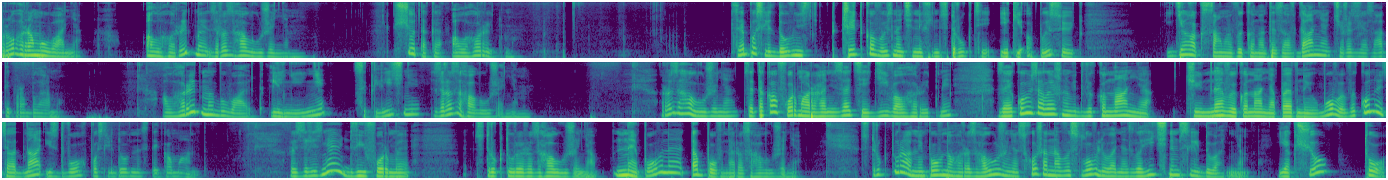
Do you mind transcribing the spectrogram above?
Програмування. Алгоритми з розгалуженням. Що таке алгоритм? Це послідовність чітко визначених інструкцій, які описують, як саме виконати завдання чи розв'язати проблему. Алгоритми бувають лінійні, циклічні з розгалуженням. Розгалуження це така форма організації дій в алгоритмі, за якою залежно від виконання чи невиконання певної умови виконується одна із двох послідовностей команд. Розрізняють дві форми структури розгалуження неповне та повне розгалуження. Структура неповного розгалуження схожа на висловлювання з логічним слідуванням якщо то,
